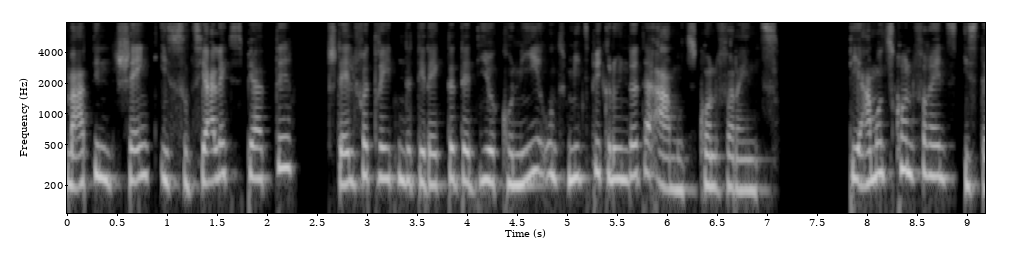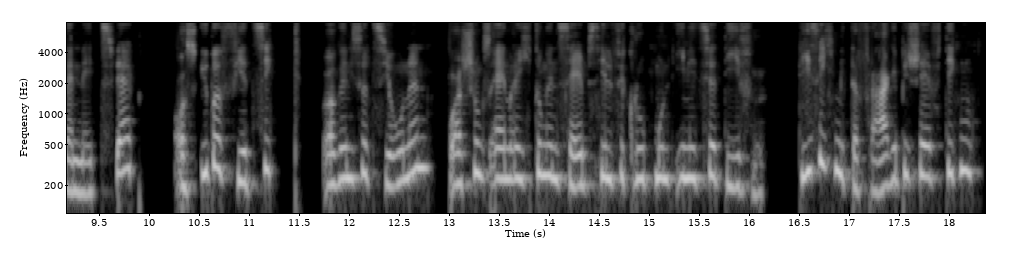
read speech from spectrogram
Martin Schenk ist Sozialexperte stellvertretender Direktor der Diakonie und Mitbegründer der Armutskonferenz. Die Armutskonferenz ist ein Netzwerk aus über 40 Organisationen, Forschungseinrichtungen, Selbsthilfegruppen und Initiativen, die sich mit der Frage beschäftigen,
